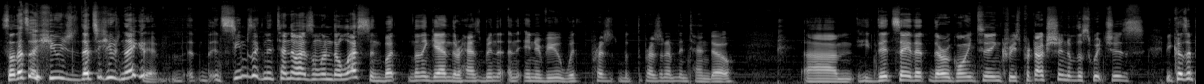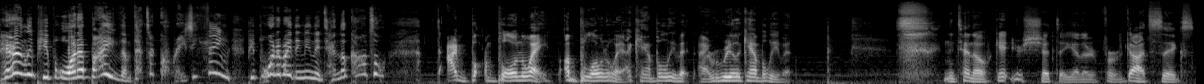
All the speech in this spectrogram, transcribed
So that's a huge that's a huge negative. It seems like Nintendo hasn't learned a lesson, but then again, there has been an interview with pres- with the president of Nintendo. Um, he did say that they're going to increase production of the Switches because apparently people want to buy them. That's a crazy thing. People want to buy the new Nintendo console. I'm, I'm blown away. I'm blown away. I can't believe it. I really can't believe it. Nintendo, get your shit together for God's sakes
